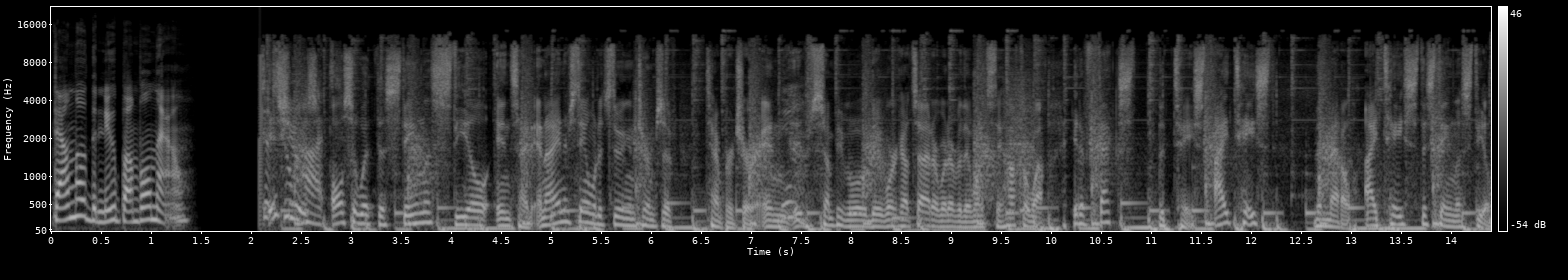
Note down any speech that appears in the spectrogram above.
Download the new Bumble now. The issue is also with the stainless steel inside, and I understand what it's doing in terms of temperature. And Yeah. if some people they work outside or whatever, they want to stay hot for a while. It affects the taste. I taste the metal. I taste the stainless steel.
